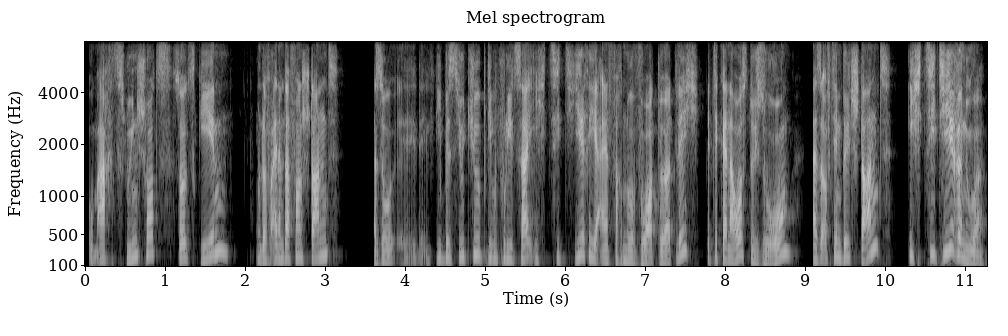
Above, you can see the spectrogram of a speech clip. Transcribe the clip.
Um acht Screenshots soll es gehen. Und auf einem davon stand, also äh, liebes YouTube, liebe Polizei, ich zitiere hier einfach nur wortwörtlich. Bitte keine Hausdurchsuchung. Also auf dem Bild stand, ich zitiere nur,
